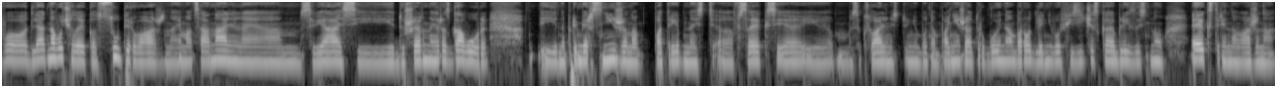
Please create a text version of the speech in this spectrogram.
в, для одного человека супер важна эмоциональная связь и душевные разговоры, и, например, снижена потребность э, в сексе, и сексуальность у него там пониже, а другой, наоборот, для него физическая близость, ну, экстренно важна,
